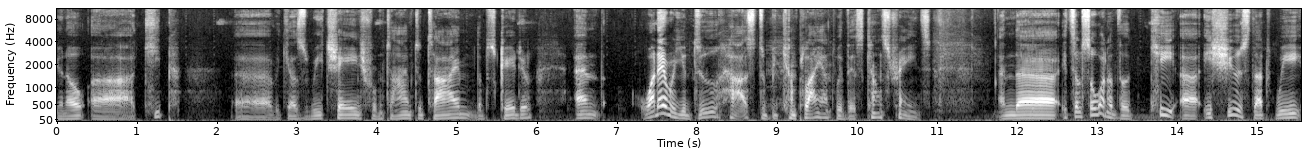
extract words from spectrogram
you know, uh, keep uh, because we change from time to time the schedule. And whatever you do has to be compliant with these constraints. And uh, it's also one of the key uh, issues that we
